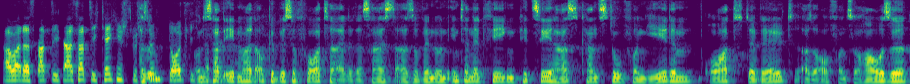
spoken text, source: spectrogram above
Aber das hat sich, das hat sich technisch also, bestimmt also, deutlich. Und es hat eben halt auch gewisse Vorteile. Das heißt also, wenn du einen internetfähigen PC hast, kannst du von jedem Ort der Welt, also auch von zu Hause,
